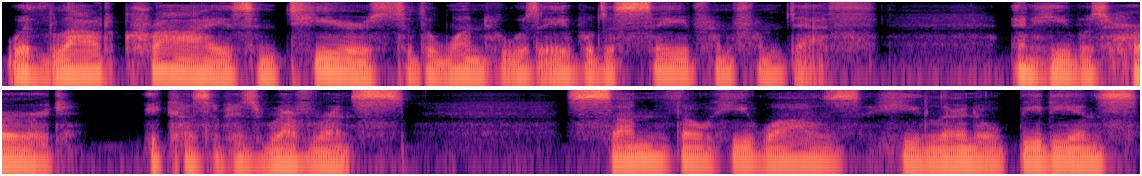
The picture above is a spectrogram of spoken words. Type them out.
with loud cries and tears to the one who was able to save him from death, and he was heard because of his reverence. Son though he was, he learned obedience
